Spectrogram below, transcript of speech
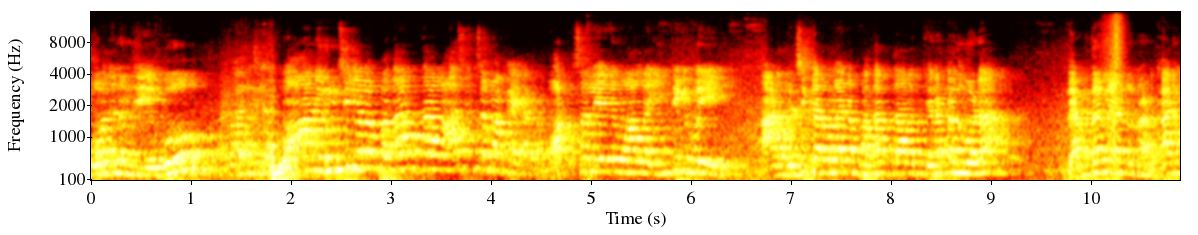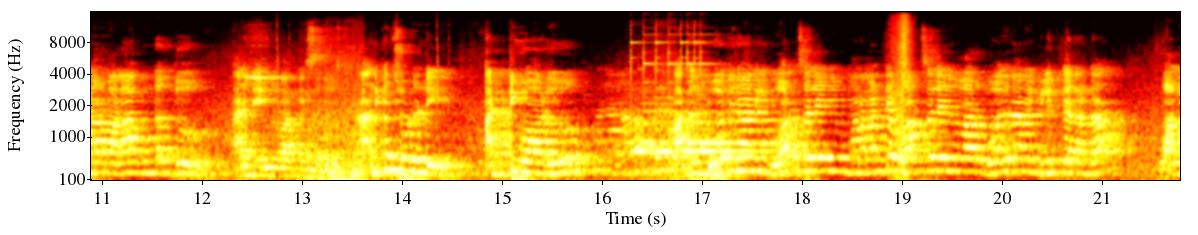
భోజనం చేయకు వాని రుచిగల పదార్థాలు ఆశించమాకాయట వాత్సలేని వాళ్ళ ఇంటికి పోయి ఆడ రుచికరమైన పదార్థాలు తినటం కూడా వ్యర్థమే అంటున్నాడు కానీ మనం అలా ఉండొద్దు అని దేవుని వాక్యం చదువుతుంది. అందుకే చూడండి అట్టివాడు అతను భోజనానికి ఓర్చలేని మనం అంటే ఓర్చలేని వారు భోజనానికి పిలిపారంట వాళ్ళ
